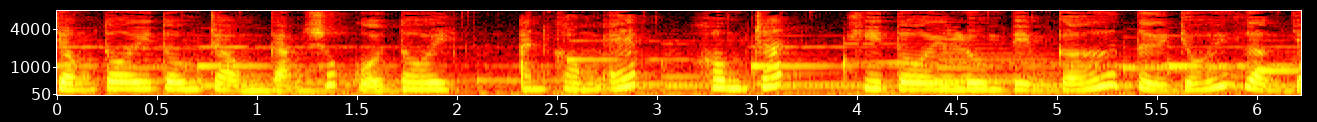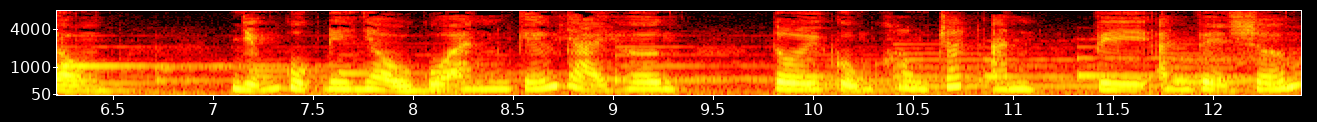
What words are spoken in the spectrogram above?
Chồng tôi tôn trọng cảm xúc của tôi, anh không ép, không trách khi tôi luôn tìm cớ từ chối gần chồng. Những cuộc đi nhậu của anh kéo dài hơn, tôi cũng không trách anh vì anh về sớm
